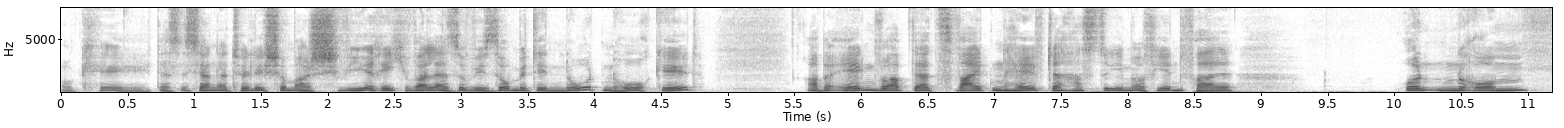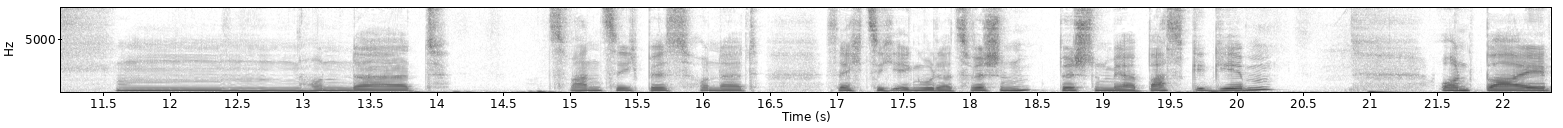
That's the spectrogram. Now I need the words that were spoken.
Okay, das ist ja natürlich schon mal schwierig, weil er sowieso mit den Noten hochgeht. Aber irgendwo ab der zweiten Hälfte hast du ihm auf jeden Fall untenrum hm, 120 bis 160 irgendwo dazwischen. Bisschen mehr Bass gegeben. Und bei,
